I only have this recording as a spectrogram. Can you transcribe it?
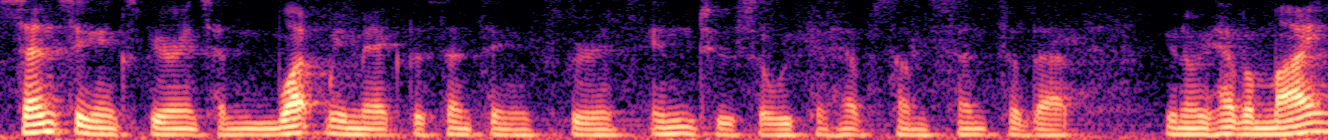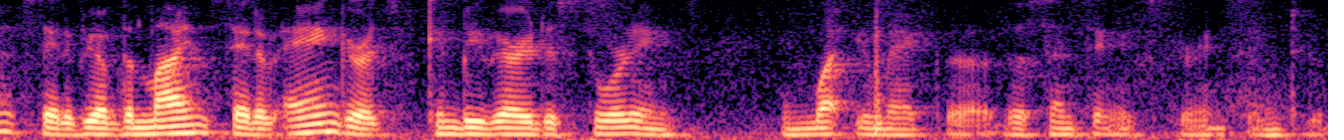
sensing experience and what we make the sensing experience into so we can have some sense of that. You know, you have a mind state. If you have the mind state of anger, it can be very distorting in what you make the, the sensing experience into.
